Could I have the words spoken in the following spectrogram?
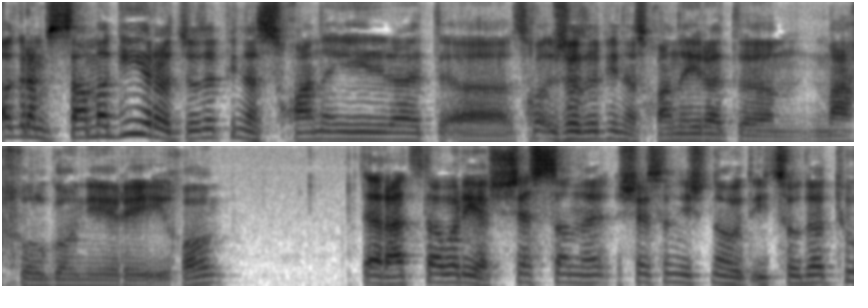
მაგრამ სამაგიერო ჯოზეფინა სხვანაირად ჯოზეფინა სხვანაირად מחულგონიერი იყო. და რაც თავარია შესანიშნავად იცოდა თუ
